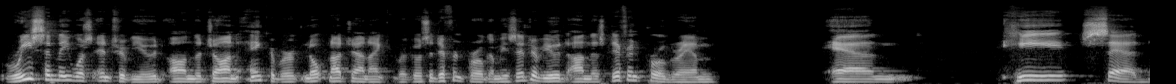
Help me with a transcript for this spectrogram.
Recently was interviewed on the John Ankerberg, no, not John Ankerberg, it was a different program. He's interviewed on this different program and he said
